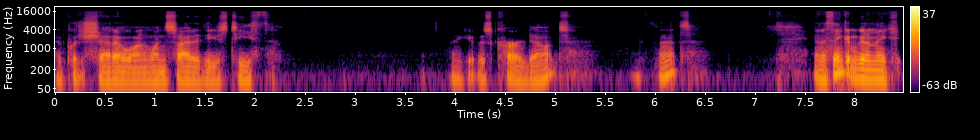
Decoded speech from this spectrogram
I put a shadow on one side of these teeth, like it was carved out like that. And I think I'm going to make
